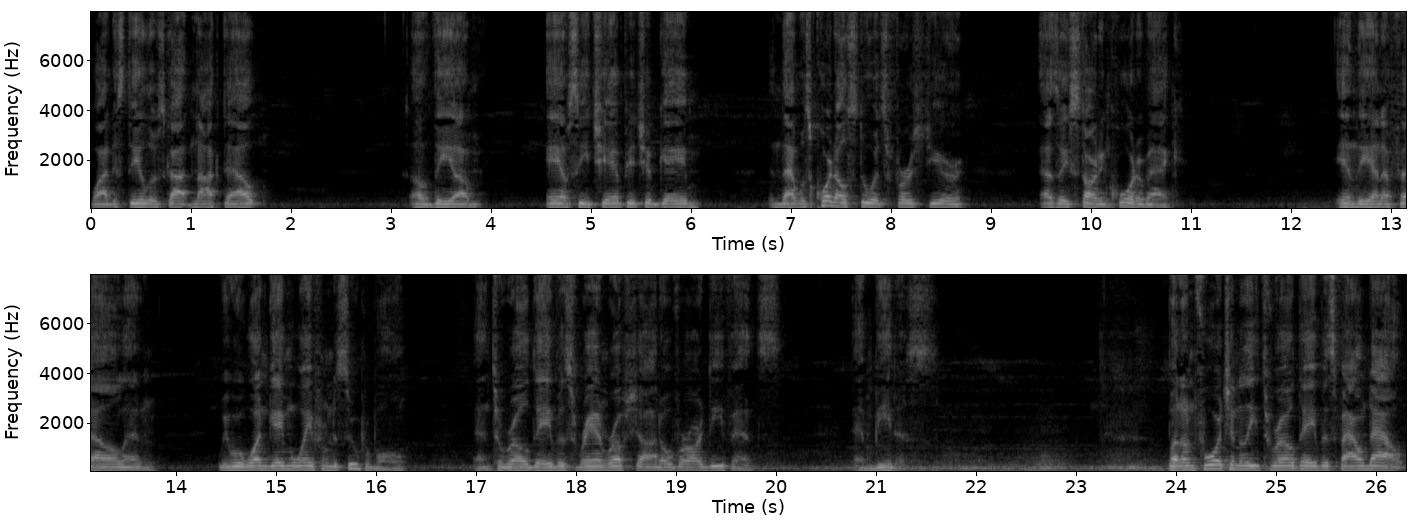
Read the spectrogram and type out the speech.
why the Steelers got knocked out of the um, AFC Championship game. And that was Kordell Stewart's first year as a starting quarterback in the NFL. And we were one game away from the Super Bowl, and Terrell Davis ran roughshod over our defense and beat us. But unfortunately, Terrell Davis found out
